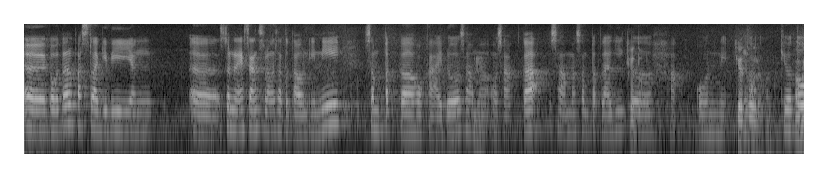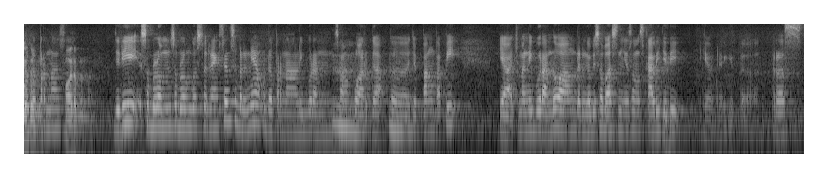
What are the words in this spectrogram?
Eh, kebetulan pas lagi di yang eh, student exchange selama satu tahun ini sempet ke Hokkaido sama Osaka sama sempet lagi ke Hmm. Kyoto. Hakone. Kyoto Enggak, udah Kyoto Oh, udah pernah sih. Oh udah pernah. Jadi sebelum sebelum gue student exchange sebenarnya udah pernah liburan sama Hmm. keluarga ke Jepang tapi ya cuman liburan doang dan nggak bisa bahasanya sama sekali jadi ya udah gitu. Terus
